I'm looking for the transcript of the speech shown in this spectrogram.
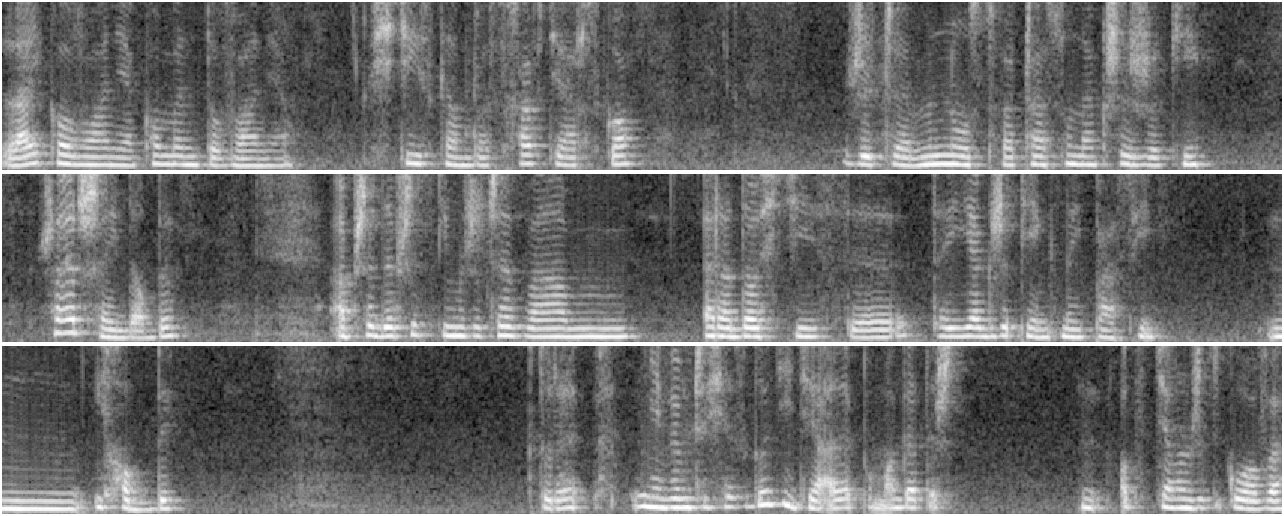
lajkowania, komentowania. Ściskam Was hafciarsko. Życzę mnóstwa czasu na krzyżyki, szerszej doby, a przede wszystkim życzę Wam radości z tej jakże pięknej pasji mm, i hobby, które nie wiem, czy się zgodzicie, ale pomaga też mm, odciążyć głowę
